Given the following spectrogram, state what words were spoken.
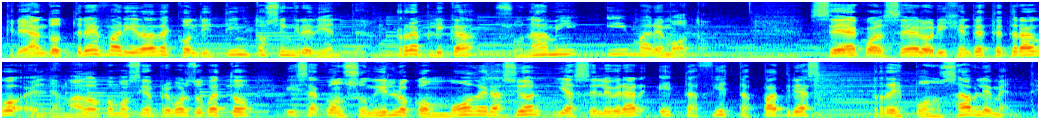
creando tres variedades con distintos ingredientes, réplica, tsunami y maremoto. Sea cual sea el origen de este trago, el llamado como siempre por supuesto es a consumirlo con moderación y a celebrar estas fiestas patrias responsablemente.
